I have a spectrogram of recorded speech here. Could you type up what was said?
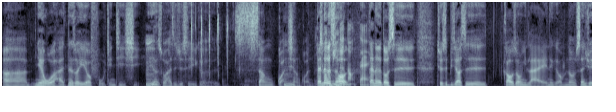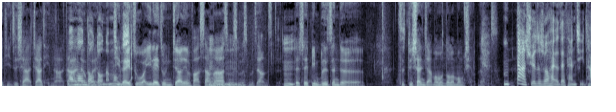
呃，因为我还那时候也有辅经济系，也想说还是就是一个商管相关，但那个时候，但那个都是就是比较是高中以来那个我们那种升学体制下家庭啊，懵懵懂懂的梦几类组啊，一类组你就要念法商啊，什么什么什么这样子的，嗯，对，所以并不是真的。就像你讲懵懵懂懂梦想这样子。嗯，大学的时候还有在弹吉他？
